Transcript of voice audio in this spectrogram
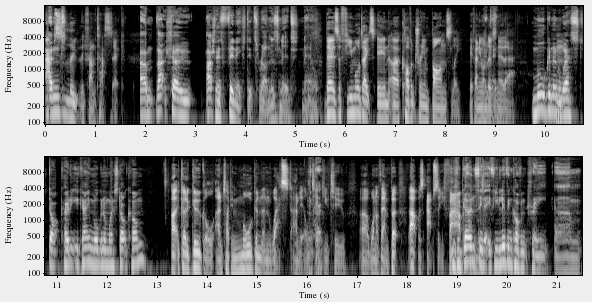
And absolutely fantastic. um, that show actually has finished its run, isn't it? Now, There's a few more dates in uh, Coventry and Barnsley, if anyone lives near there. morganandwest.co.uk, morganandwest.com. uh, go to Google and type in Morgan and West, and it'll take you to uh, one of them. But that was absolutely fab. You should go and see that if you live in Coventry. Um,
